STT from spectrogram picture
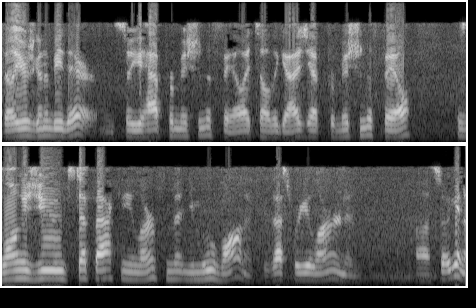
failure is going to be there, and so you have permission to fail. I tell the guys you have permission to fail as long as you step back and you learn from it and you move on, because that's where you learn. And uh, so again,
